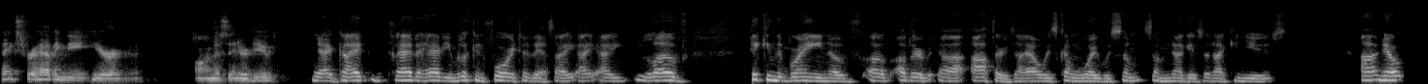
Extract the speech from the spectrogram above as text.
Thanks for having me here on this interview. Yeah, glad, glad to have you. I'm looking forward to this. I, I, I love picking the brain of, of other uh, authors. I always come away with some, some nuggets that I can use. Uh, now,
